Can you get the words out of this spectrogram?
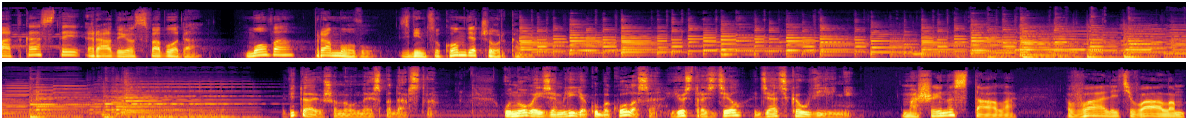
Падкасты радыёвабода. Мова пра мову з вінцуком вячоркам. Вітаю шаноўнае спадарства. У новай зямлі Якуба коласа ёсць раздзел дзядзька ў вільні. Машына стала, валіць валам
